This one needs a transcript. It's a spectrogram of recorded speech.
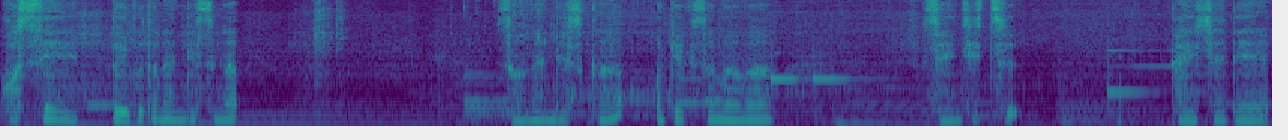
個性ということなんですがそうなんですか？お客様は先日会社で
